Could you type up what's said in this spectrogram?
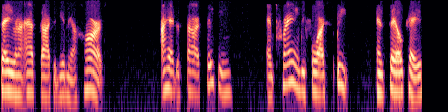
saved and I asked God to give me a heart, I had to start thinking and praying before I speak and say, okay,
